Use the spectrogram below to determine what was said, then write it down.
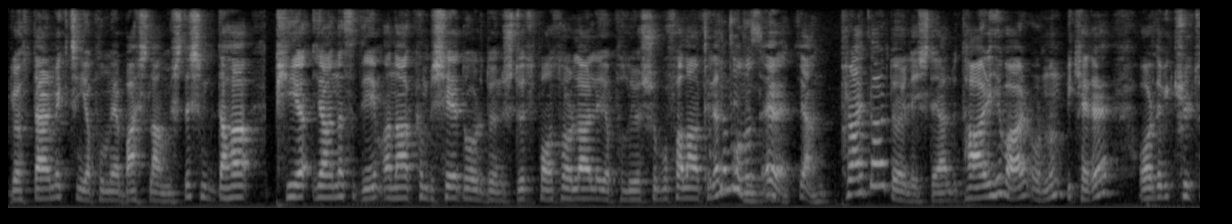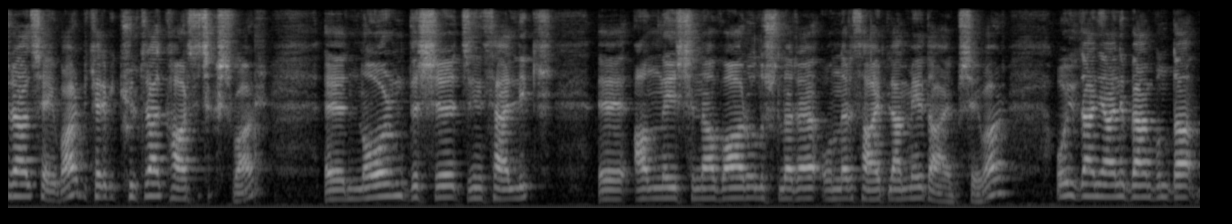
göstermek için yapılmaya başlanmıştı. Şimdi daha ya nasıl diyeyim ana akım bir şeye doğru dönüştü. Sponsorlarla yapılıyor şu bu falan filan ama onun evet yani Pride'lar da öyle işte yani bir tarihi var onun bir kere. Orada bir kültürel şey var. Bir kere bir kültürel karşı çıkış var. Ee, norm dışı cinsellik e, anlayışına, varoluşlara, onları sahiplenmeye dair bir şey var. O yüzden yani ben bunda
